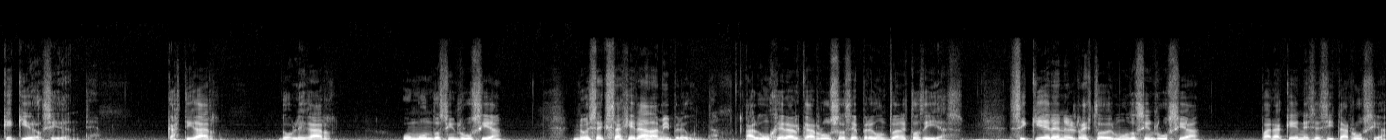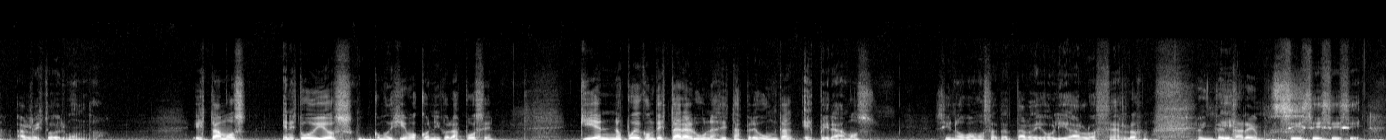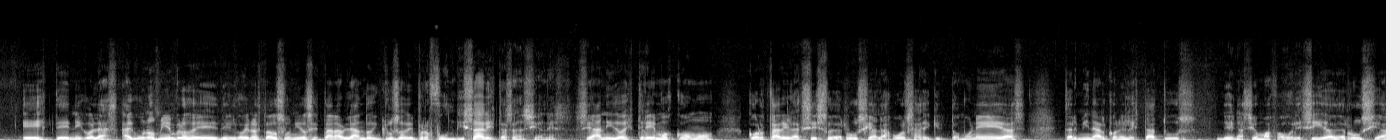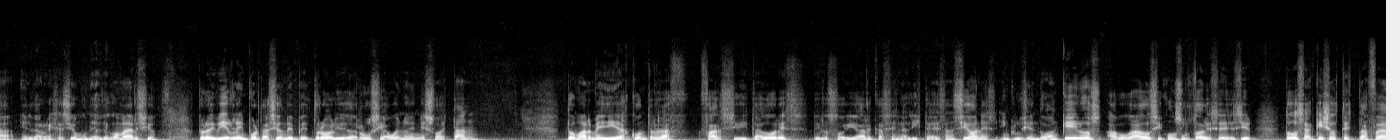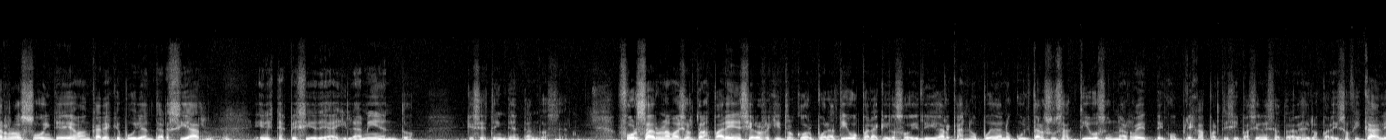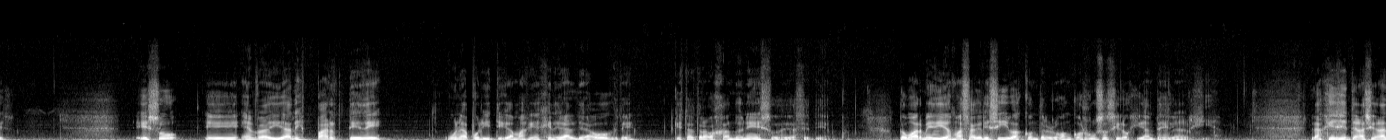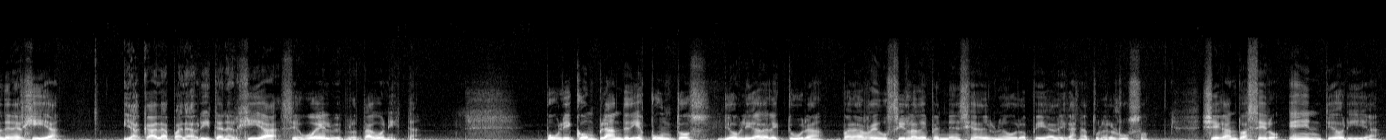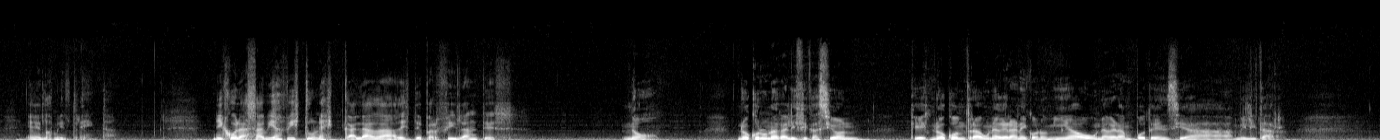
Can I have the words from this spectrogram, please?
¿Qué quiere Occidente? ¿Castigar? ¿Doblegar? ¿Un mundo sin Rusia? No es exagerada mi pregunta. Algún jerarca ruso se preguntó en estos días, si quieren el resto del mundo sin Rusia, ¿para qué necesita Rusia al resto del mundo? Estamos en estudios, como dijimos con Nicolás Pose, quien nos puede contestar algunas de estas preguntas, esperamos, si no vamos a tratar de obligarlo a hacerlo. Lo intentaremos. sí, sí, sí, sí. Este, Nicolás, algunos miembros del gobierno de Estados Unidos están hablando incluso de profundizar estas sanciones. Se han ido a extremos como cortar el acceso de Rusia a las bolsas de criptomonedas, terminar con el estatus de nación más favorecida de Rusia en la Organización Mundial de Comercio, prohibir la importación de petróleo de Rusia, bueno, en eso están, tomar medidas contra los facilitadores de los oligarcas en la lista de sanciones, incluyendo banqueros, abogados y consultores, es decir, todos aquellos testaferros o intereses bancarios que pudieran terciar en esta especie de aislamiento que se está intentando hacer. Forzar una mayor transparencia en los registros corporativos para que los oligarcas no puedan ocultar sus activos en una red de complejas participaciones a través de los paraísos fiscales. Eso eh, en realidad es parte de una política más bien general de la OCDE, que está trabajando en eso desde hace tiempo. Tomar medidas más agresivas contra los bancos rusos y los gigantes de la energía. La Agencia Internacional de Energía, y acá la palabrita energía se vuelve protagonista, publicó un plan de 10 puntos de obligada lectura para reducir la dependencia de la Unión Europea de gas natural ruso, llegando a cero en teoría en el 2030. Nicolás, ¿habías visto una escalada de este perfil antes? No, no con una calificación que es no contra una gran economía o una gran potencia militar.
